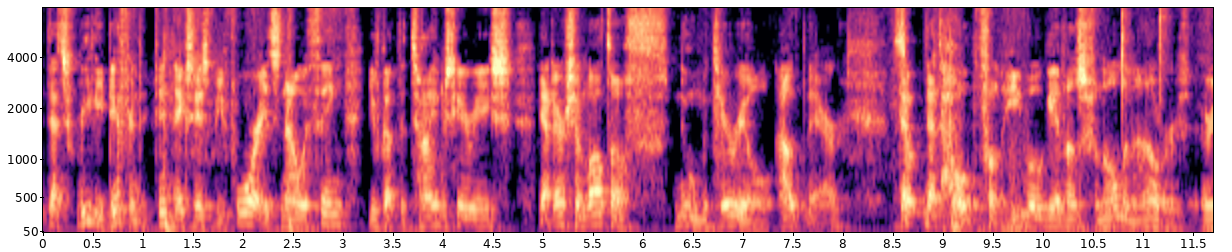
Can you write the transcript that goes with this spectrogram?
that's really different. It didn't exist before. It's now a thing. You've got the time series. Yeah, there's a lot of new material out there that, So- that hopefully will give us phenomena or, or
